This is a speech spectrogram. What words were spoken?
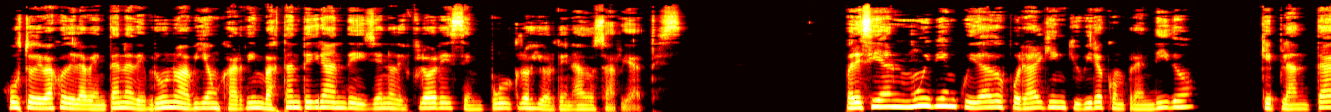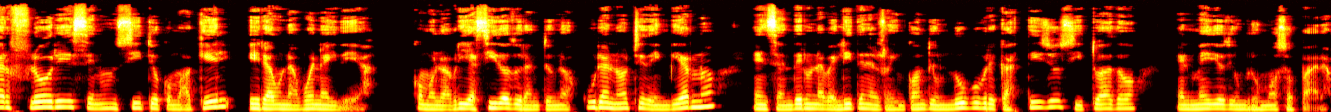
Justo debajo de la ventana de Bruno había un jardín bastante grande y lleno de flores en pulcros y ordenados arriates. Parecían muy bien cuidados por alguien que hubiera comprendido que plantar flores en un sitio como aquel era una buena idea, como lo habría sido durante una oscura noche de invierno encender una velita en el rincón de un lúgubre castillo situado en medio de un brumoso páramo.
